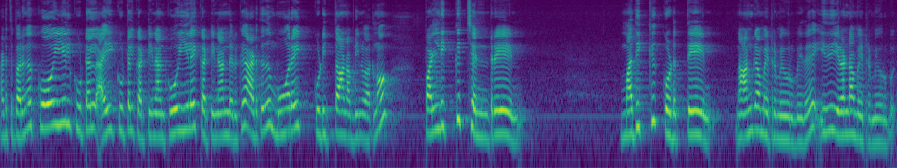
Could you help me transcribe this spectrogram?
அடுத்து பாருங்கள் கோயில் கூட்டல் ஐ கூட்டல் கட்டினான் கோயிலை கட்டினான்னு இருக்குது அடுத்தது மோரை குடித்தான் அப்படின்னு வரணும். பள்ளிக்கு சென்றேன் மதிக்கு கொடுத்தேன். நான்காம் வேற்றுமை உருபு இது. இது இரண்டாம் வேற்றுமை உருபு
